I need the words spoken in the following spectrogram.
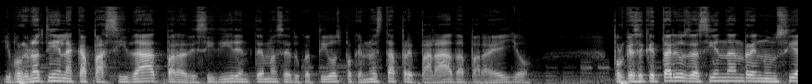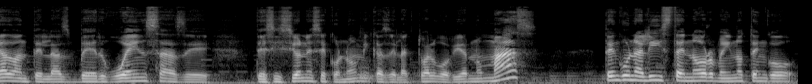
y porque no tiene la capacidad para decidir en temas educativos porque no está preparada para ello porque secretarios de Hacienda han renunciado ante las vergüenzas de decisiones económicas del actual gobierno. Más, tengo una lista enorme y no tengo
